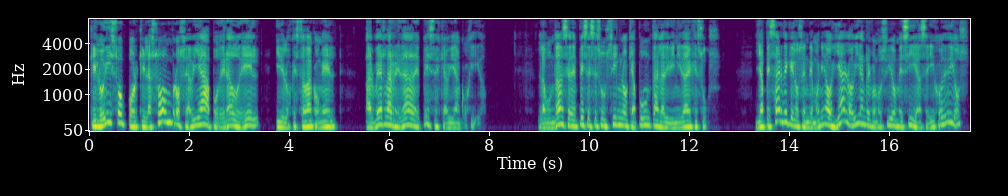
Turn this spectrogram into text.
que lo hizo porque el asombro se había apoderado de él y de los que estaban con él al ver la redada de peces que habían cogido. La abundancia de peces es un signo que apunta a la divinidad de Jesús. Y a pesar de que los endemoniados ya lo habían reconocido Mesías e Hijo de Dios,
